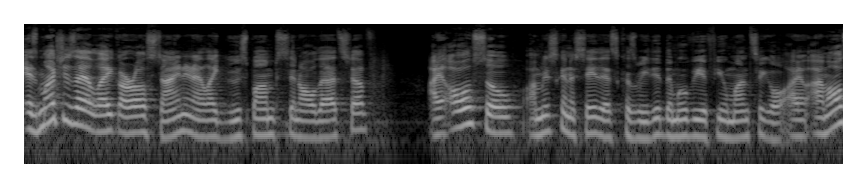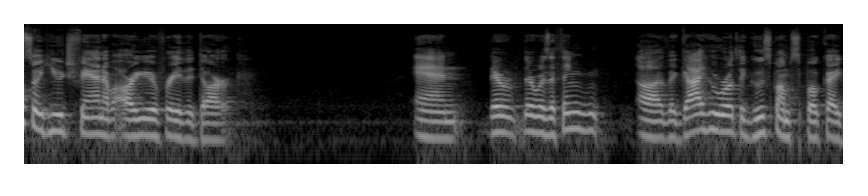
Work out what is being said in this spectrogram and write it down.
as much as I like R.L. Stine and I like Goosebumps and all that stuff, I also I'm just going to say this because we did the movie a few months ago. I, I'm also a huge fan of Are You Afraid of the Dark? And there there was a thing. Uh, the guy who wrote the Goosebumps book I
